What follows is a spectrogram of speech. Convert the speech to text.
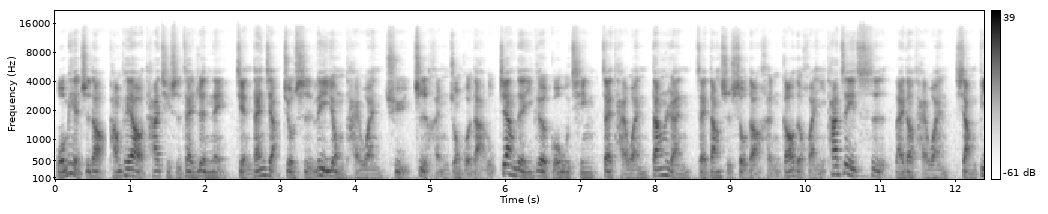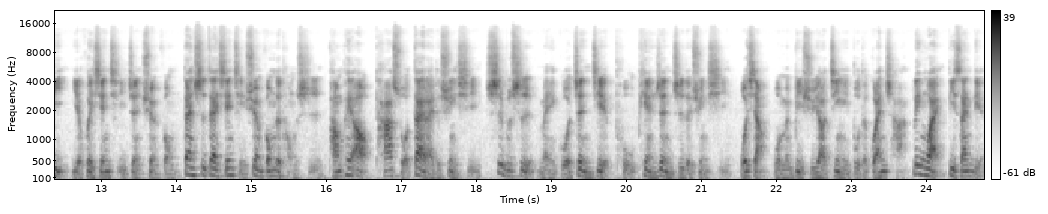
我们也知道，庞佩奥他其实在任内，简单讲就是利用台湾去制衡中国大陆。这样的一个国务卿在台湾，当然在当时受到很高的欢迎。他这一次来到台湾，想必也会掀起一阵旋风。但是在掀起旋风的同时，庞佩奥他所带来的讯息，是不是美国政界普遍认知的讯息？我想我们必须要进一步的观察察。另外，第三点，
